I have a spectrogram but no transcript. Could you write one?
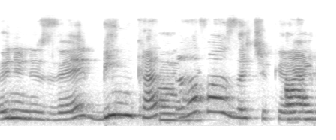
önünüzde bin kat Aynen. daha fazla çıkıyor. Yani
